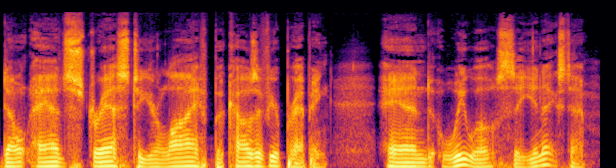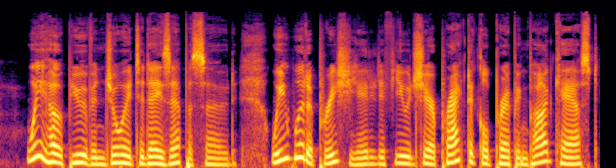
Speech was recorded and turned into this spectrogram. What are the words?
Don't add stress to your life because of your prepping. And we will see you next time. We hope you have enjoyed today's episode. We would appreciate it if you would share Practical Prepping Podcast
